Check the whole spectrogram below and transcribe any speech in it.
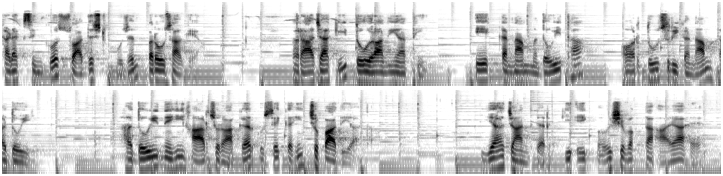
खड़क सिंह को स्वादिष्ट भोजन परोसा गया। राजा की दो रानियाँ थीं, एक का नाम मदोई था और दूसरी का नाम हदोई। हदोई ने ही हार चुराकर उसे कहीं छुपा दिया था। यह जानकर कि एक भविष्य वक्ता आया है,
